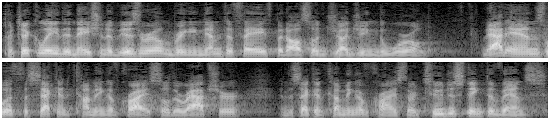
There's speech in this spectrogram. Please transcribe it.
particularly the nation of Israel and bringing them to faith, but also judging the world. That ends with the second coming of Christ. So the rapture and the second coming of Christ are two distinct events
